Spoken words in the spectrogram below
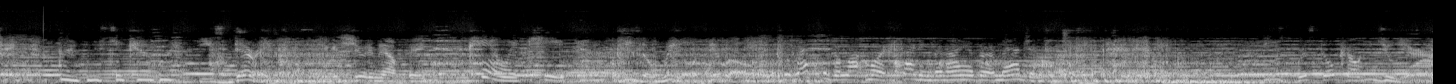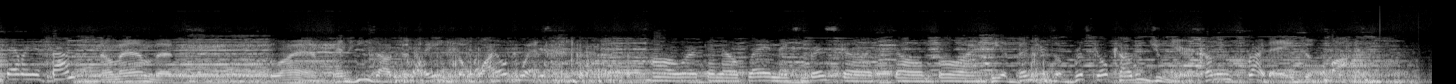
dashing. I've missed you, cowboy. He's daring. You can shoot him now, Pete. Can't we keep him? He's a real hero. The West is a lot more exciting than I ever imagined. He's Brisco County Jr. Is that where you're from? No, ma'am, that's who I am. And he's out to tame the Wild West. All work and no play makes Brisco a dull boy. The Adventures of Brisco County Jr. coming Friday to Fox.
